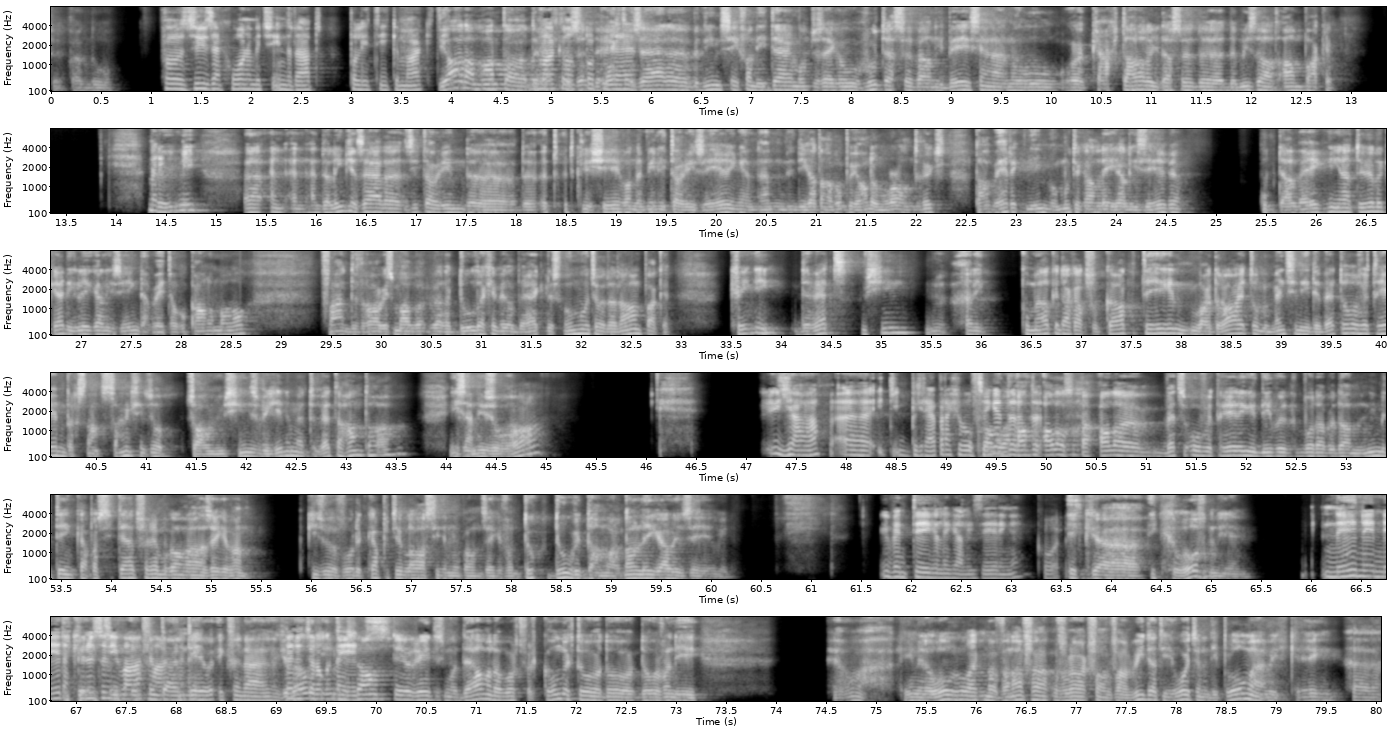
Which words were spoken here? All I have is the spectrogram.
Volgens u is dat gewoon een beetje inderdaad politieke marketing. Ja, dan maakt dat. De, Maakt ons rechter, de rechterzijde bedient zich van die term om te zeggen hoe goed dat ze wel niet bezig zijn en hoe krachtdadig dat ze de, de misdaad aanpakken. Maar Ik weet niet. Eh, en, en, en de linkerzijde ziet daarin de, de, het, het cliché van de militarisering. En, en die gaat dan roepen, ja, de war on drugs. Dat werkt niet, we moeten gaan legaliseren. Ook dat werkt niet natuurlijk, hè, die legalisering, dat weten we ook allemaal. Enfin, de vraag is maar welk doel dat je wil bereiken. Dus hoe moeten we dat aanpakken? Ik weet niet, de wet misschien. Allee, kom elke dag advocaten tegen. Waar draait het om de mensen die de wet overtreden? Daar staan sancties op. Zouden we misschien eens beginnen met de wet te handhaven? Is dat nu zo raar? ja, eh, ik, ik begrijp wat je wilt zeggen. Alles, alle wetsovertredingen die we, waar we dan niet meteen capaciteit voor hebben, gaan we zeggen van kiezen we voor de capitulatie en we gaan zeggen van doe, doe het dan maar, dan legaliseren we. U bent tegen legalisering, hè? Ik hoor. Ik, eh, ik geloof er niet in. Nee, nee, nee, dat Ik- kunnen ik ze niet vind- ik vind, dat een waarmaken. nee. ik vind dat een geweldig interessant theoretisch model, maar dat wordt verkondigd door, door, door van die ja, criminologen waar ik me vanaf vraag van, van wie dat die ooit een diploma hebben gekregen. Eh,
